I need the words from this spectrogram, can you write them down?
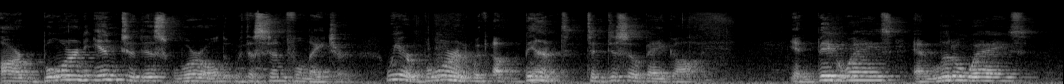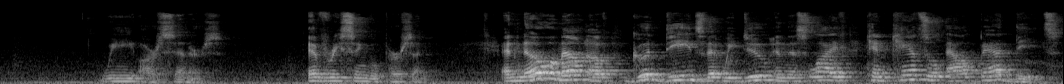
are born into this world with a sinful nature. We are born with a bent to disobey God. In big ways and little ways, we are sinners. Every single person. And no amount of good deeds that we do in this life can cancel out bad deeds.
